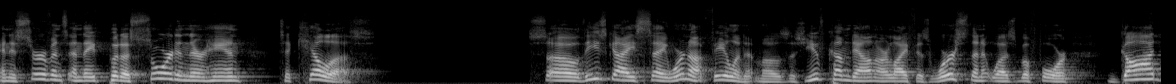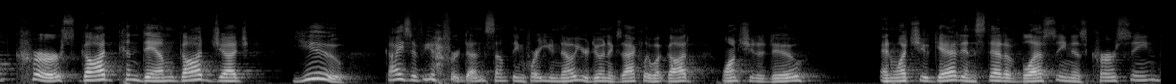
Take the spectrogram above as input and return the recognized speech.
and his servants, and they've put a sword in their hand to kill us. So these guys say, We're not feeling it, Moses. You've come down. Our life is worse than it was before. God curse, God condemn, God judge you. Guys, have you ever done something where you know you're doing exactly what God wants you to do? And what you get instead of blessing is cursing?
